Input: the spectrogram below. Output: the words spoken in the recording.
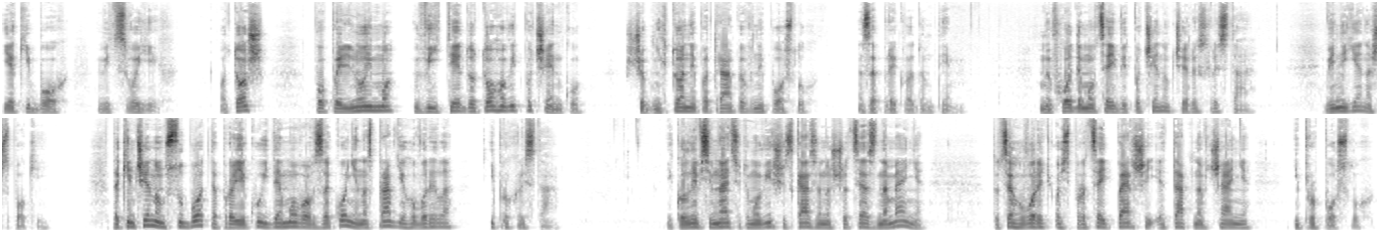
як і Бог від своїх. Отож, попильнуймо війти до того відпочинку, щоб ніхто не потрапив в непослух за прикладом тим. Ми входимо в цей відпочинок через Христа. Він і є наш спокій. Таким чином, субота, про яку йде мова в законі, насправді говорила і про Христа. І коли в 17-му вірші сказано, що це знамення, то це говорить ось про цей перший етап навчання і про послух.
